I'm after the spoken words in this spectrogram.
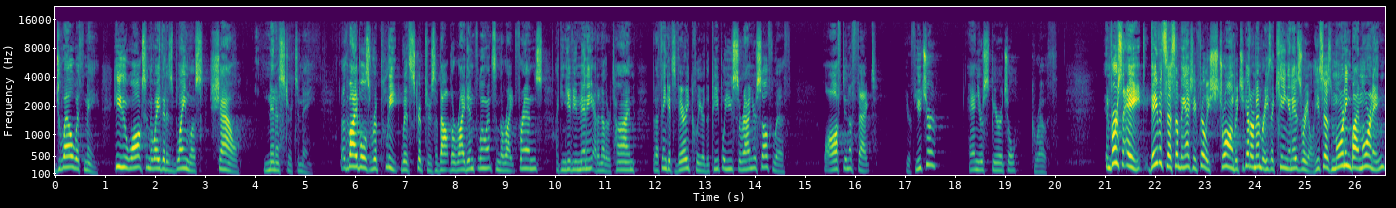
dwell with me. He who walks in the way that is blameless shall minister to me. The Bible's replete with scriptures about the right influence and the right friends. I can give you many at another time, but I think it's very clear the people you surround yourself with will often affect your future and your spiritual growth. In verse 8, David says something actually fairly strong, but you got to remember he's a king in Israel. He says, Morning by morning,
